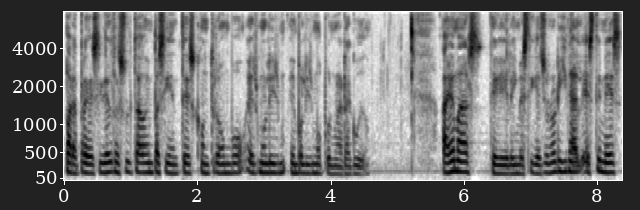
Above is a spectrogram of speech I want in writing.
para predecir el resultado en pacientes con tromboembolismo pulmonar agudo. Además de la investigación original, este mes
